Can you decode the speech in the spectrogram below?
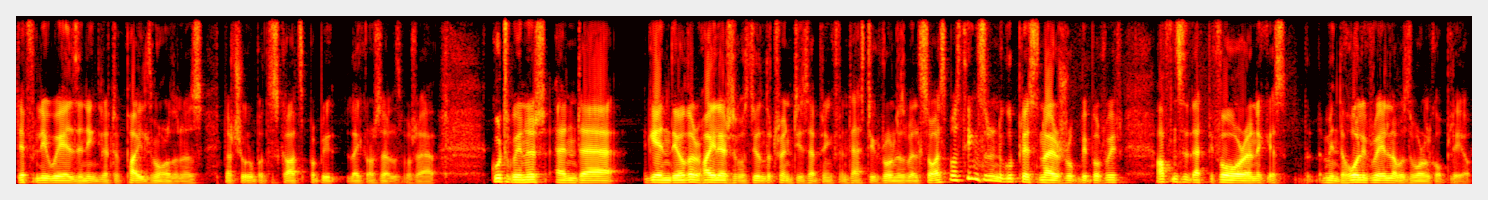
definitely Wales and England have piles more than us. Not sure about the Scots, probably like ourselves, but uh, good to win it. And uh, again, the other highlight was the under 20s having a fantastic run as well. So I suppose things are in a good place in Irish rugby, but we've often said that before. And I guess, I mean, the Holy Grail now was the World Cup, Leo.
